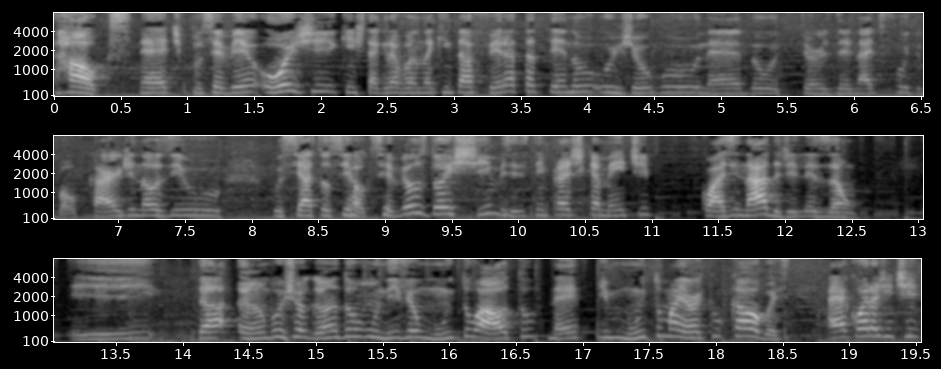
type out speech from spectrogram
Hawks, né? Tipo, você vê hoje, que a gente tá gravando na quinta-feira, tá tendo o jogo, né, do Thursday Night Football, Cardinals e o, o Seattle Seahawks. Você vê os dois times, eles têm praticamente quase nada de lesão. E tá ambos jogando um nível muito alto, né, e muito maior que o Cowboys. Aí agora a gente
